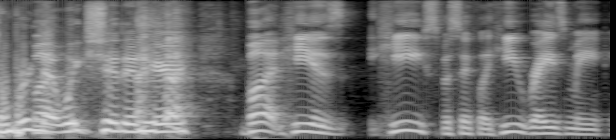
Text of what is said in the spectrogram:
Don't bring But- that weak shit in here. But he is he specifically he raised me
